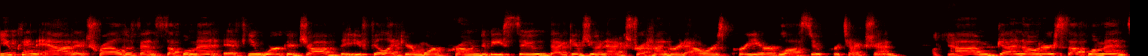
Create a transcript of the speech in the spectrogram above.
you can add a trial defense supplement if you work a job that you feel like you're more prone to be sued. That gives you an extra 100 hours per year of lawsuit protection. Okay. Um, gun owner supplement,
